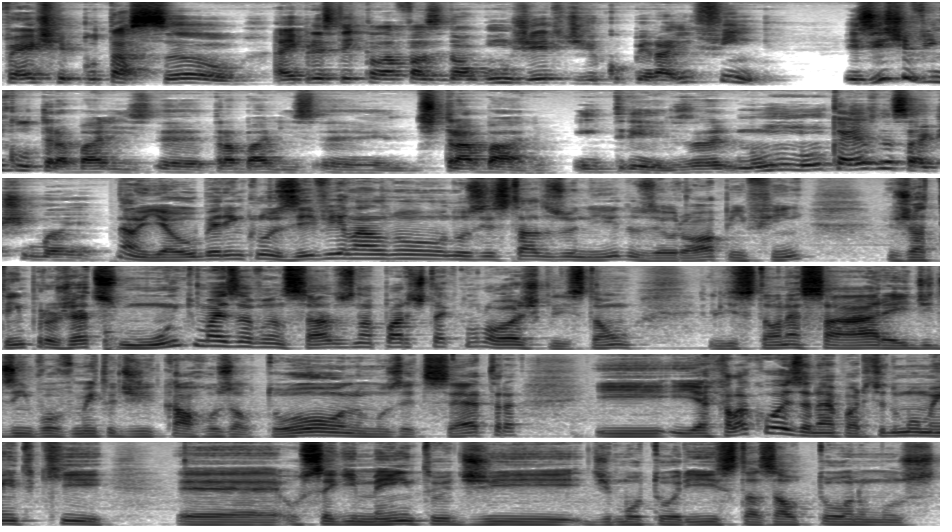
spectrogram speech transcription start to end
Perde reputação, a empresa tem que ir lá fazer de algum jeito de recuperar, enfim. Existe vínculo trabalho, é, trabalho, é, de trabalho entre eles. Né? Não, não caiu nessa artimanha. Não, e a Uber, inclusive, lá no, nos Estados Unidos, Europa, enfim, já tem projetos muito mais avançados na parte tecnológica. Eles estão eles estão nessa área aí de desenvolvimento de carros autônomos, etc. E, e aquela coisa, né? A partir do momento que é, o segmento de, de motoristas autônomos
